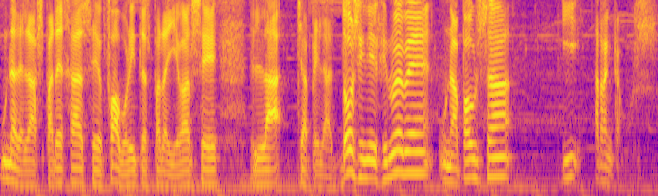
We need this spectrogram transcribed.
una de las parejas eh, favoritas para llevarse la chapela. 2 y 19, una pausa y arrancamos.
